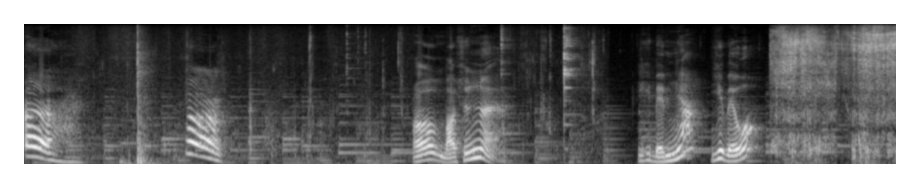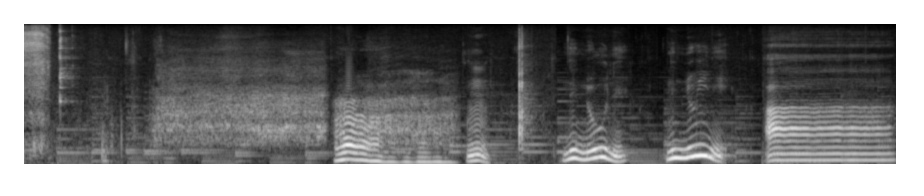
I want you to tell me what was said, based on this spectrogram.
어, 어. 어 맛있네 이게 맵냐? 이게 매워? 음. 니 누구니? 니 누이니? 아...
